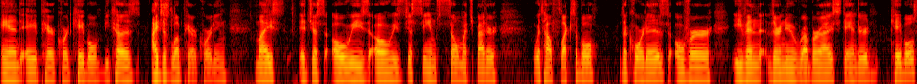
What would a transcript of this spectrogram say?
and a paracord cable because I just love paracording. Mice, it just always, always just seems so much better with how flexible the cord is over even their new rubberized standard cables.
